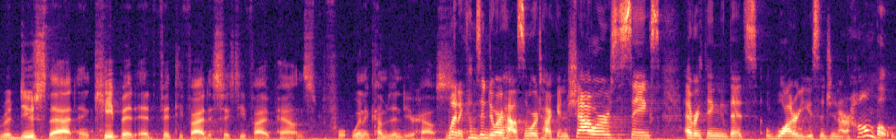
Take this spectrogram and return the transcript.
reduce that and keep it at 55 to 65 pounds before, when it comes into your house. When it comes into our house, and we're talking showers, sinks, everything that's water usage in our home. But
